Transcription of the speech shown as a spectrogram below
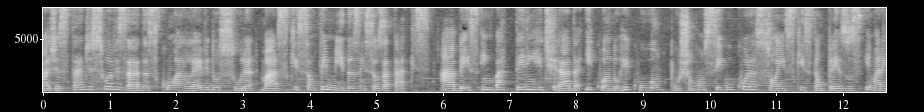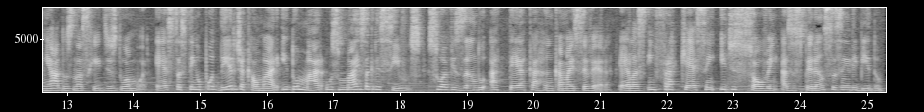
majestades suavizadas com a leve doçura, mas que são temidas em seus ataques hábeis em bater em retirada e quando recuam, puxam consigo corações que estão presos emaranhados nas redes do amor. Estas têm o poder de acalmar e domar os mais agressivos, suavizando até a carranca mais severa. Elas enfraquecem e dissolvem as esperanças em libido,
